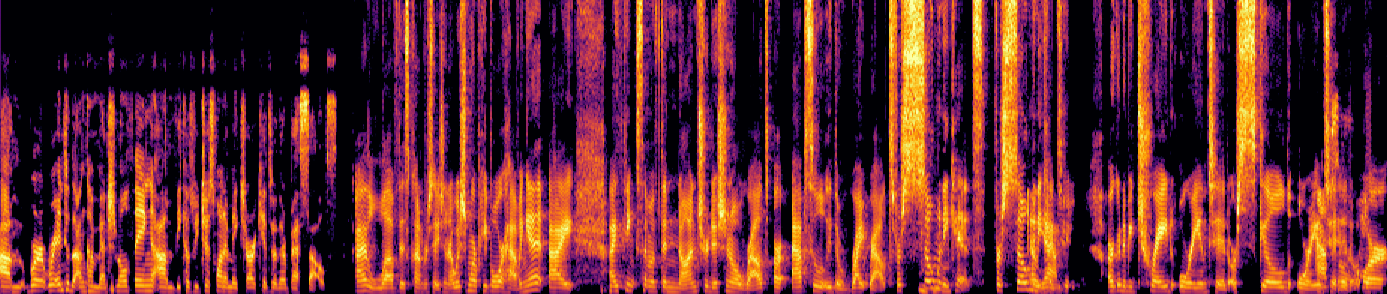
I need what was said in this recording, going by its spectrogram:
um, we're, we're into the unconventional thing um, because we just want to make sure our kids are their best selves I love this conversation. I wish more people were having it. I I think some of the non-traditional routes are absolutely the right routes for so many mm-hmm. kids. For so oh, many yeah. kids who are going to be trade oriented or skilled oriented Absolutely. or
